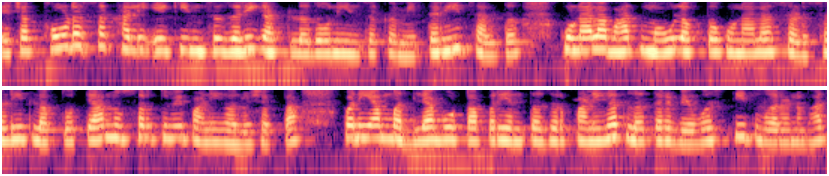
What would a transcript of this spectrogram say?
याच्यात थोडंसं खाली एक इंच जरी घातलं दोन इंच कमी तरीही चालतं. कुणाला भात मऊ लागतो कुणाला सडसडीत लागतो त्यानुसार तुम्ही पाणी घालू शकता. पण या मधल्या बोटापर्यंत जर पाणी घातलं तर व्यवस्थित वरण भात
